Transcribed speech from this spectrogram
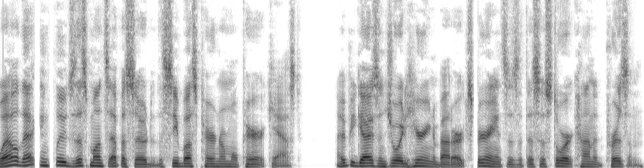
Well, that concludes this month's episode of the C-Bus Paranormal Paracast. I hope you guys enjoyed hearing about our experiences at this historic haunted prison.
